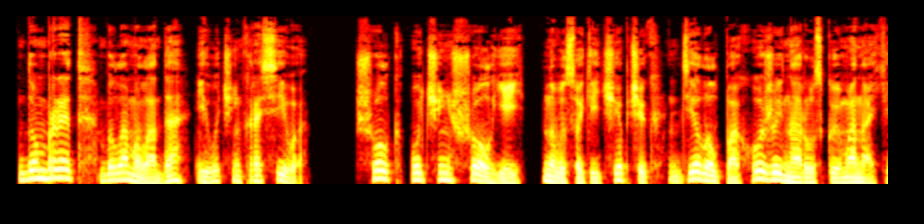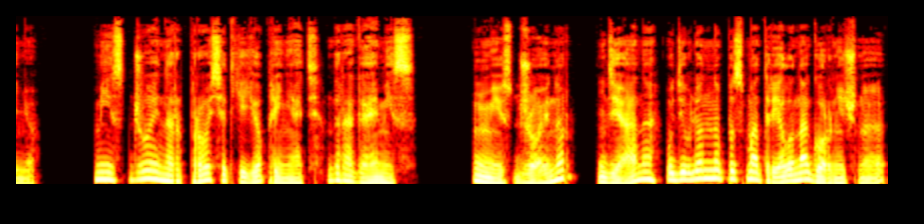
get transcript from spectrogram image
Домбрет была молода и очень красива. Шелк очень шел ей, но высокий чепчик делал похожей на русскую монахиню. «Мисс Джойнер просит ее принять, дорогая мисс». «Мисс Джойнер?» Диана удивленно посмотрела на горничную.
